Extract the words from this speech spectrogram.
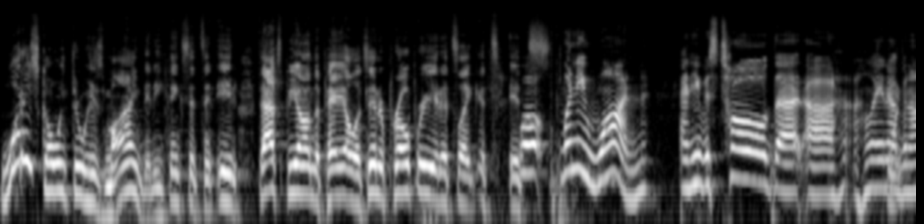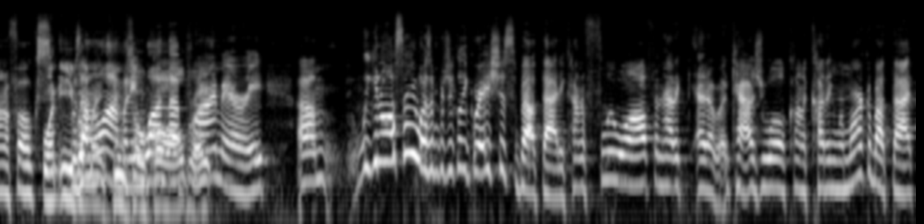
what is going through his mind that he thinks it's an that's beyond the pale, it's inappropriate, it's like it's it's. Well, when he won, and he was told that uh, Helena Buonanno Foulkes when was on the line when he won called, the right? primary. Um, we can all say he wasn't particularly gracious about that. He kind of flew off and had a, had a casual, kind of cutting remark about that.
